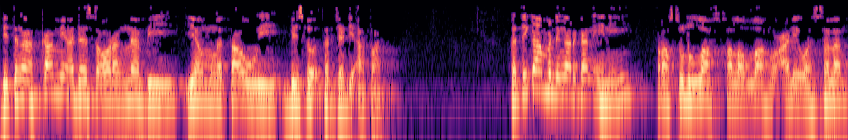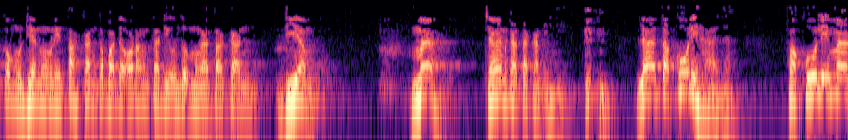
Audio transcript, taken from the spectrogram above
Di tengah kami ada seorang nabi yang mengetahui besok terjadi apa. Ketika mendengarkan ini, Rasulullah Shallallahu Alaihi Wasallam kemudian memerintahkan kepada orang tadi untuk mengatakan diam, mah jangan katakan ini. La takuli hada, fakuli ma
